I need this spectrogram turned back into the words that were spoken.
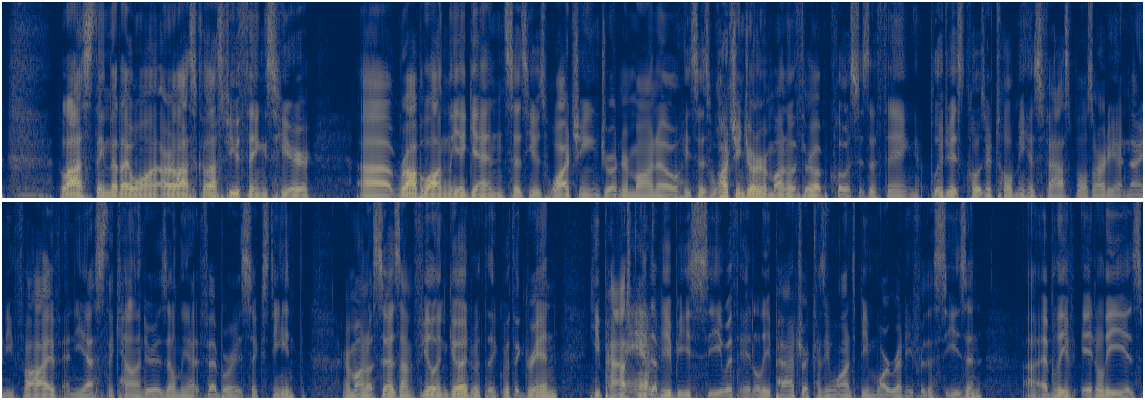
last thing that I want, our last last few things here. Uh, Rob Longley again says he was watching Jordan Romano. He says watching Jordan Romano throw up close is a thing. Blue Jays closer told me his fastball is already at 95, and yes, the calendar is only at February 16th. Romano says I'm feeling good with a, with a grin. He passed in the WBC with Italy, Patrick, because he wanted to be more ready for the season. Uh, I believe Italy is.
